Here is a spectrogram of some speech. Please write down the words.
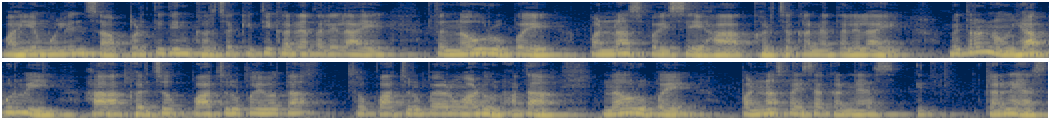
बाह्य मुलींचा प्रतिदिन खर्च किती करण्यात आलेला आहे? तर नऊ रुपये पन्नास पैसे हा खर्च करण्यात आलेला आहे. मित्रांनो ह्यापूर्वी हा खर्च पाच रुपये होता. तो पाच रुपयावरून वाढून आता नऊ रुपये पन्नास पैसा करण्यास इत- करण्यास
